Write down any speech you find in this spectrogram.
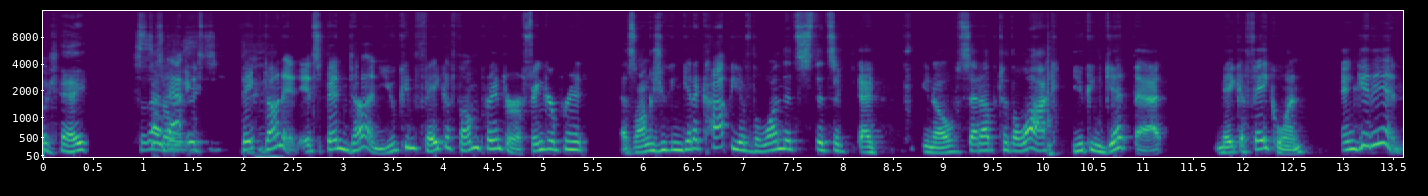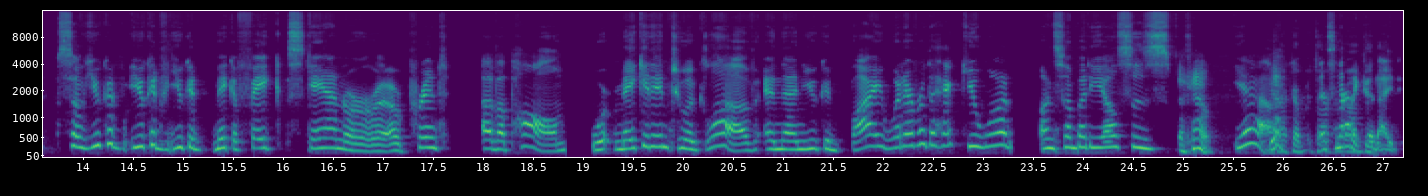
Okay, so So that's So that's- it's they've done it. It's been done. You can fake a thumbprint or a fingerprint as long as you can get a copy of the one that's that's a, a you know set up to the lock. You can get that, make a fake one, and get in. so you could you could you could make a fake scan or a print of a palm, make it into a glove, and then you could buy whatever the heck you want on somebody else's. Account. Yeah, Talk ab- talk that's not a good idea.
